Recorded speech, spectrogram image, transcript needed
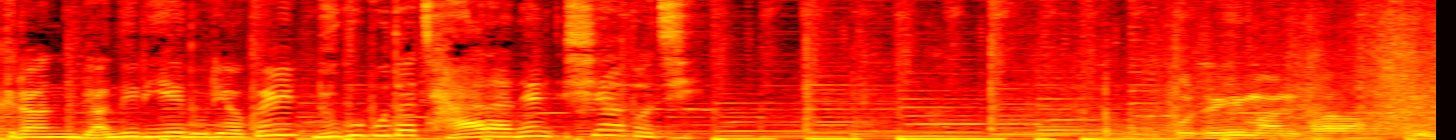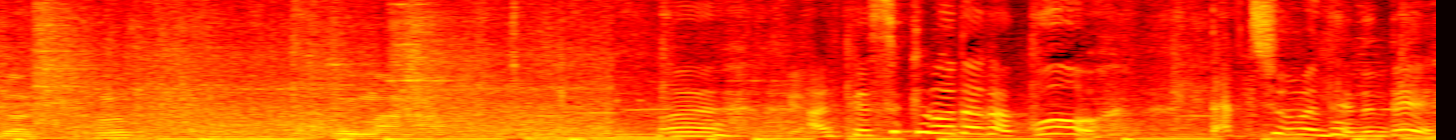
그런 며느리의 노력을 누구보다 잘 아는 시아버지. 고생이 많다. 이건 응? 고생이 많아. 에휴, 아니 그 스키로다 갖고 딱 치우면 되는데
